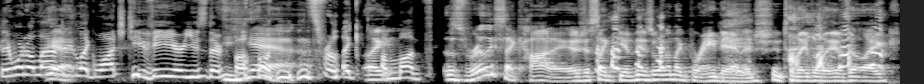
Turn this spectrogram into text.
They weren't allowed Yeah. to like watch TV or use their phones Yeah. for like, Like- a month. It was really psychotic. It was just like give these women like brain damage until they believe that like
